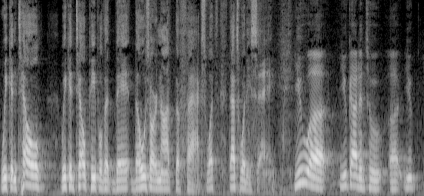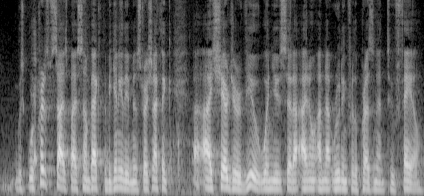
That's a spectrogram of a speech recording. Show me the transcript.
We can tell." We can tell people that they, those are not the facts. What, that's what he's saying. You uh, you got into uh, you was were criticized by some back at the beginning of the administration. I think I shared your view when you said I, don't I'm not rooting for the president to fail.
